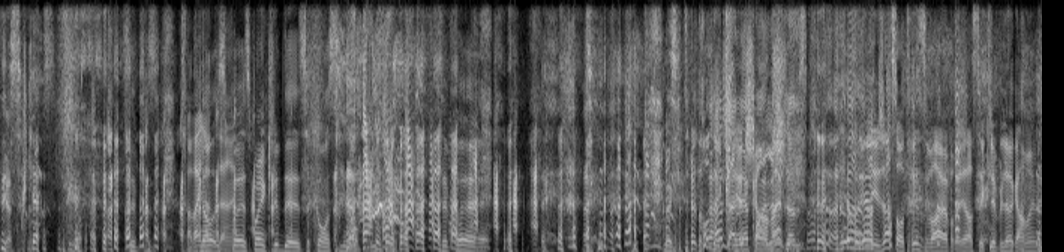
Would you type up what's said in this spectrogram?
cette Circassien, non. C'est pas- Travaille non, c'est là-dedans. pas, c'est pas un club de circoncis non plus. C'est- pas. euh, C'est un drôle de Ah, club quand même. ça. Les gens sont très ouverts dans ce club-là quand même.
